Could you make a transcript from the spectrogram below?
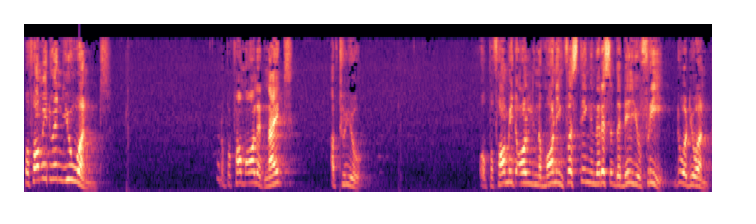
Perform it when you want. You know, perform all at night, up to you. Or perform it all in the morning, first thing, and the rest of the day you're free. Do what you want.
